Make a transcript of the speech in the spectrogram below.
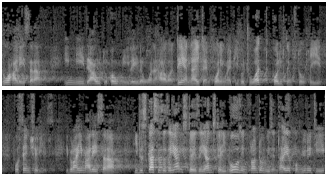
Nuh alayhi salam. Inni da'awtu qawmi layla wa nahara. Day and night I'm calling my people to what? Calling them to Tawheed. For centuries. Ibrahim alayhi salam. He discusses as a youngster, as a youngster, he goes in front of his entire community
